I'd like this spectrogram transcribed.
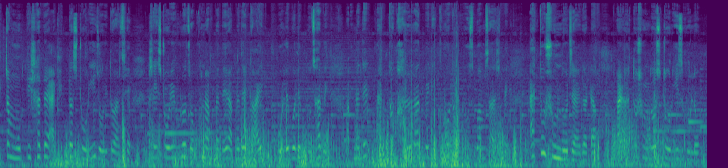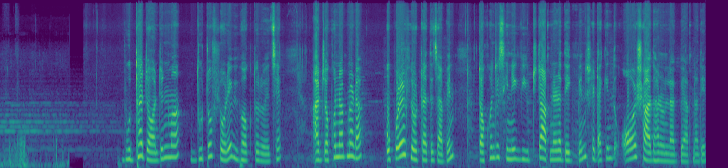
একটা মূর্তির সাথে এক একটা স্টোরি জড়িত আছে। সেই স্টোরিগুলো যখন আপনাদের আপনাদের গাইড বলে বলে বোঝাবে, আপনাদের এত ভালো লাগবে, রীতিমতো গুজবামস আসবে। এত সুন্দর জায়গাটা আর এত সুন্দর স্টোরিজগুলো বুদ্ধা মা দুটো ফ্লোরে বিভক্ত রয়েছে। আর যখন আপনারা ওপরের ফ্লোরটাতে যাবেন, তখন যে সিনিক ভিউটিটা আপনারা দেখবেন, সেটা কিন্তু অসাধারণ লাগবে আপনাদের।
